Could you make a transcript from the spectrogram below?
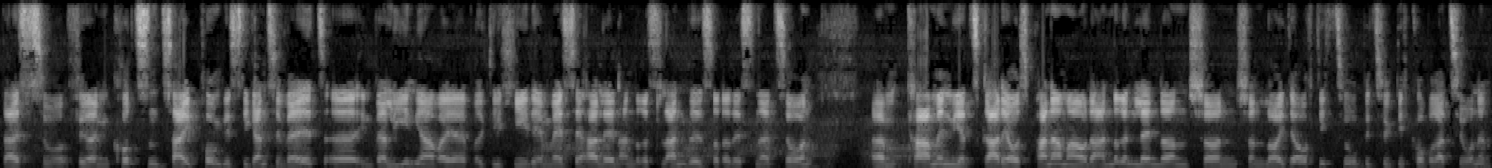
da ist so für einen kurzen Zeitpunkt ist die ganze Welt äh, in Berlin, ja, weil ja wirklich jede Messehalle ein anderes Land ist oder Destination. Ähm, kamen jetzt gerade aus Panama oder anderen Ländern schon, schon Leute auf dich zu bezüglich Kooperationen?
